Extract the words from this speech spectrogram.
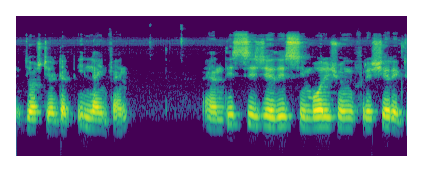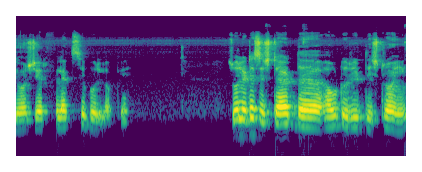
exhaust air duct inline fan. And this is uh, this symbol is showing fresh air exhaust air flexible okay. So let us start the how to read this drawing.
